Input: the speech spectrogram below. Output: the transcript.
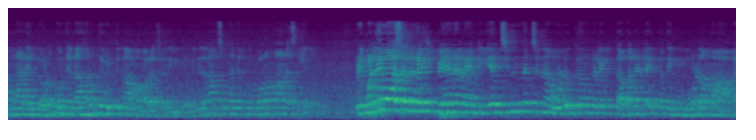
முன்னாடி இருக்கணும் கொஞ்சம் நகர்ந்து விட்டு நாம வர சொல்லிக்கிறோம் இதுதான் சொன்னதுக்கு புறமான செயல். இப்படி பள்ளிவாசல்களில் பேண வேண்டிய சின்ன சின்ன ஒழுக்கங்களில் தவறிழைப்பதன் மூலமாக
